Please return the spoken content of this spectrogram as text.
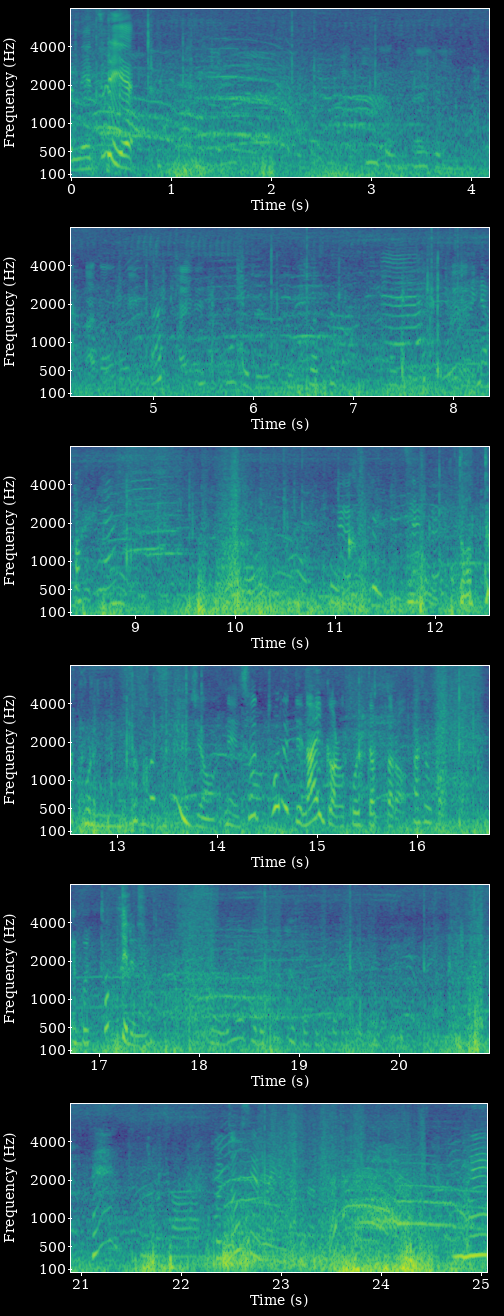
多分熱でやだってこれ難しいじゃん。ねそれ取れてないからこうやってやったら。あそうか。えこれ取ってるの？これどうすればいいのかね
